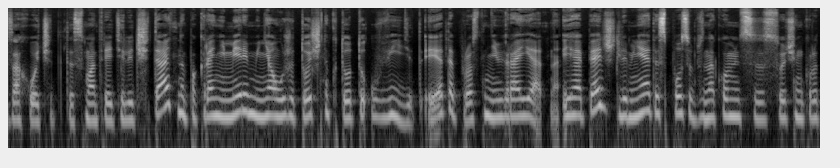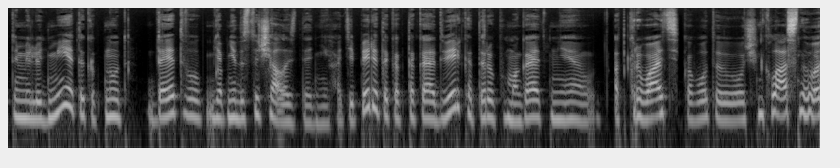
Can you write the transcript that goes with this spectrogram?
захочет это смотреть или читать, но, по крайней мере, меня уже точно кто-то увидит. И это просто невероятно. И опять же, для меня это способ знакомиться с очень крутыми людьми. Это как, ну, до этого я бы не достучалась до них. А теперь это как такая дверь, которая помогает мне открывать кого-то очень классного,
